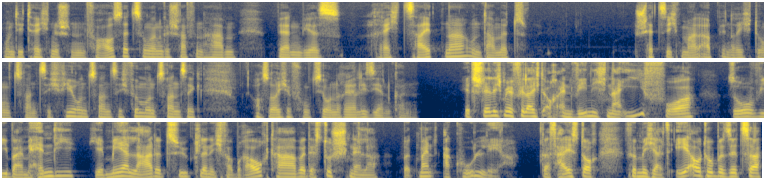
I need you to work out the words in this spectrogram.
und die technischen Voraussetzungen geschaffen haben, werden wir es recht zeitnah und damit schätze ich mal ab in Richtung 2024, 2025 auch solche Funktionen realisieren können. Jetzt stelle ich mir vielleicht auch ein wenig naiv vor, so wie beim Handy, je mehr Ladezyklen ich verbraucht habe, desto schneller wird mein Akku leer. Das heißt doch für mich als E-Auto-Besitzer,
